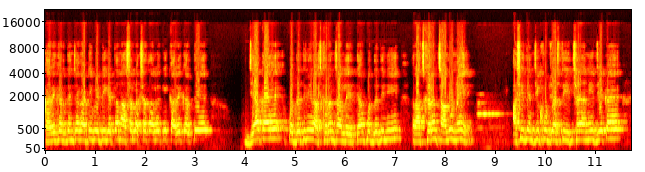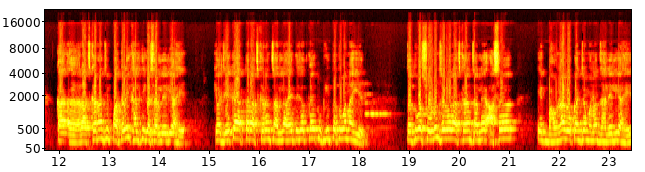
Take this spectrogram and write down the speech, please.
कार्यकर्त्यांच्या गाठीभेटी घेताना असं लक्षात आलं की कार्यकर्ते ज्या काय पद्धतीने राजकारण चाललंय त्या पद्धतीने राजकारण चालू नये अशी त्यांची खूप जास्ती इच्छा आहे. आणि जे काय का राजकारणाची पातळी खालती घसरलेली आहे किंवा जे काय आत्ता राजकारण चाललं आहे त्याच्यात काही कुठली तत्व नाही आहेत तत्व सोडून सगळं राजकारण चाललंय असं एक भावना लोकांच्या मनात झालेली आहे.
